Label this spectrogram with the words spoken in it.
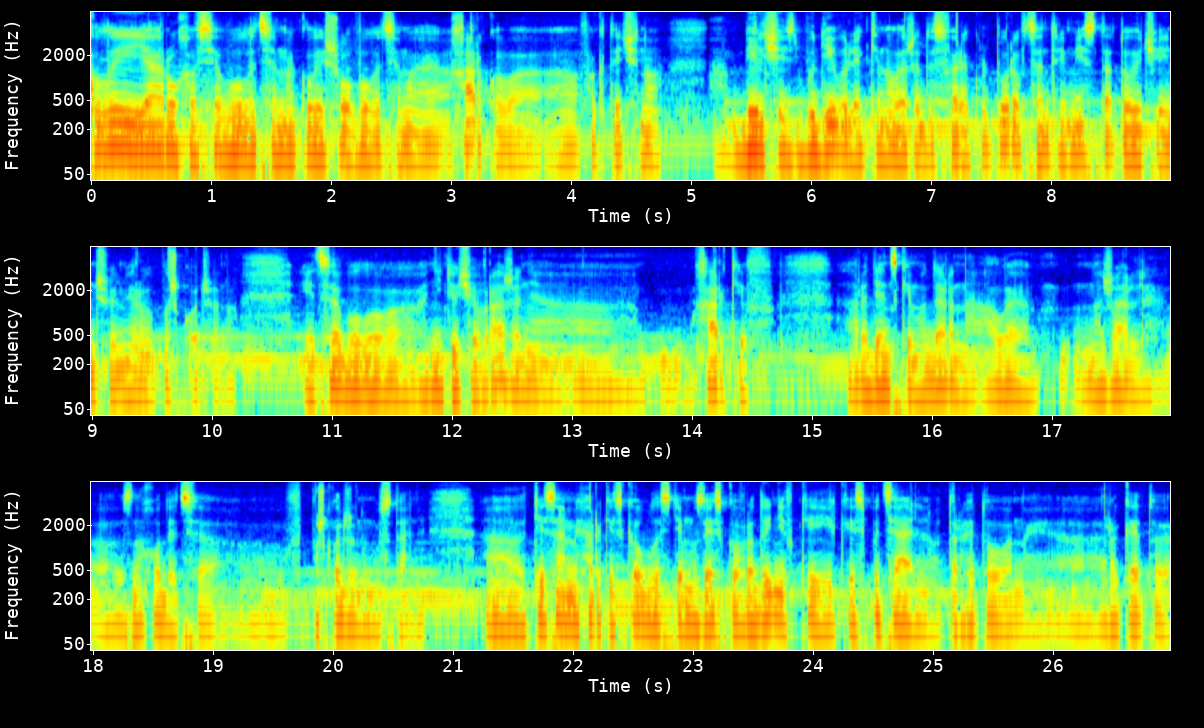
Коли я рухався вулицями, коли йшов вулицями Харкова, фактично більшість будівель, які належать до сфери культури, в центрі міста тою чи іншою мірою пошкоджено. І це було гнітюче враження. Харків, радянський модерн, але, на жаль, знаходиться в пошкодженому стані. В тій самій Харківській області музей Сковородинівки, який спеціально таргетований ракетою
